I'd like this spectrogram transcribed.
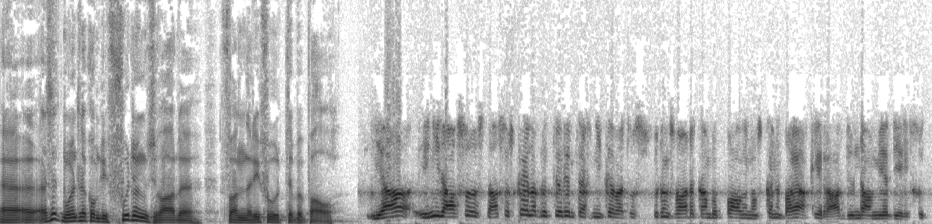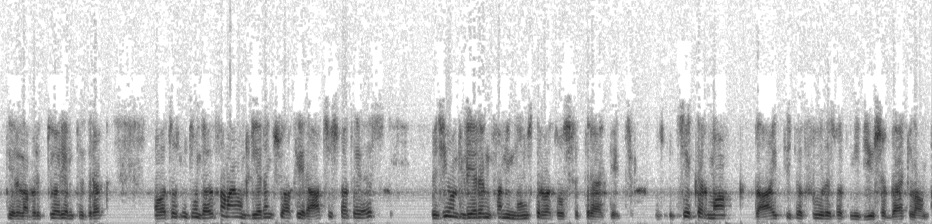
uh is dit moontlik om die voedingswaarde van rifoer te bepaal? Ja, en nie daarso is daar verskeie laboratorium tegnieke wat ons voedingswaarde kan bepaal en ons kan dit baie akkuraat doen daarmee deur die goed deur die laboratorium te druk. Maar wat ons moet onthou van daai ontleding so akkuraat soos wat hy is, is die ontleding van die monster wat ons getrek het. Ons moet seker maak daai tipe voer is wat in die dier se bek land.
